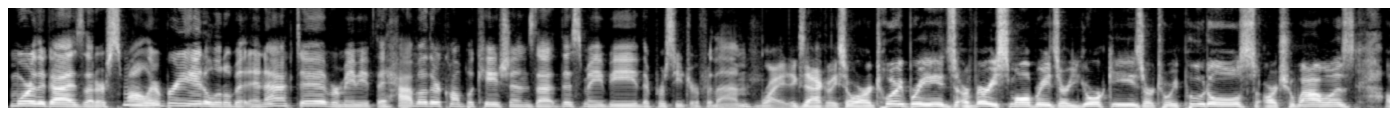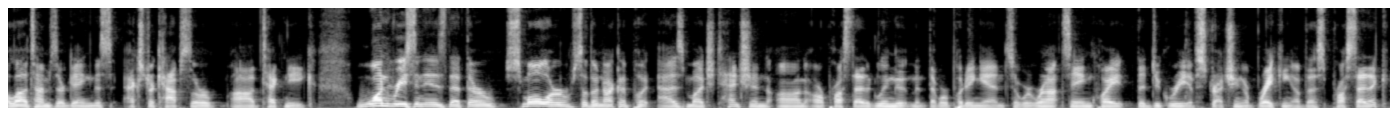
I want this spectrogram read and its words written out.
more of the guys that are smaller breed, a little bit inactive, or maybe if they have other complications, that this may be the procedure for them. Right, exactly. So our toy breeds, our very small breeds, our Yorkies, our toy poodles, our Chihuahuas, a lot of times they're getting this extracapsular uh, technique. One reason is that they're smaller, so they're not going to put as much tension on our prosthetic ligament that we're putting in. So we're, we're not seeing quite the degree of stretching or breaking of this prosthetic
